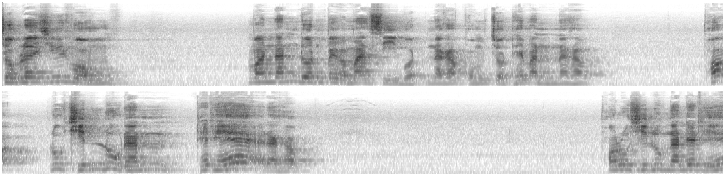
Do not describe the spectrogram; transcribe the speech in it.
จบเลยชีวิตผม วันนั้นโดนไปประมาณสี่บทนะครับ ผมจดให้มันนะครับ เพราะลูกชิ้นลูกนั้นแท้ๆนะครับ เพราะลูกชิ้นลูกนั้นแท้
